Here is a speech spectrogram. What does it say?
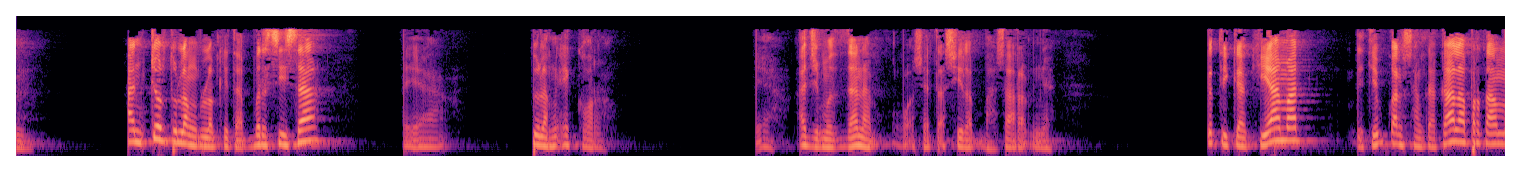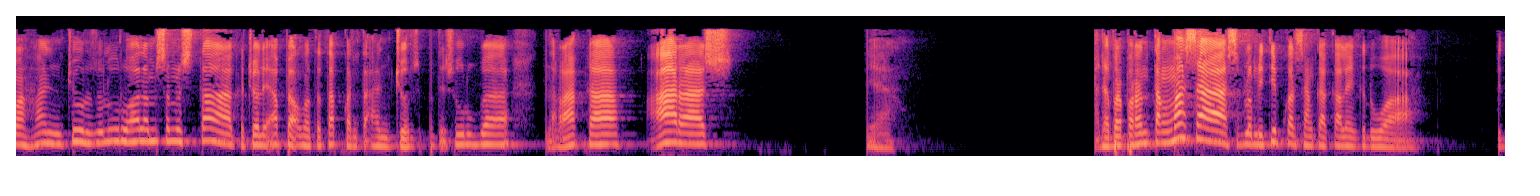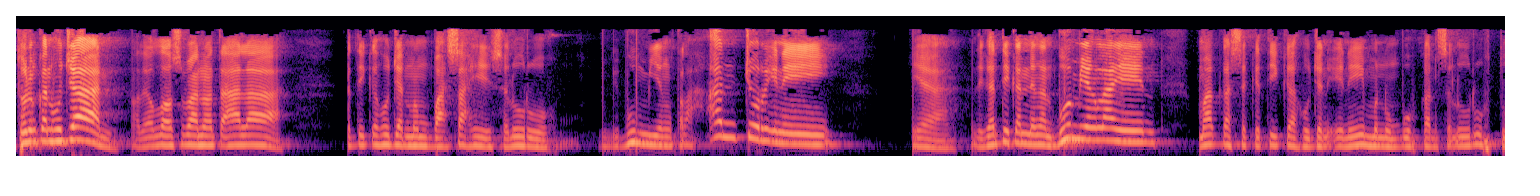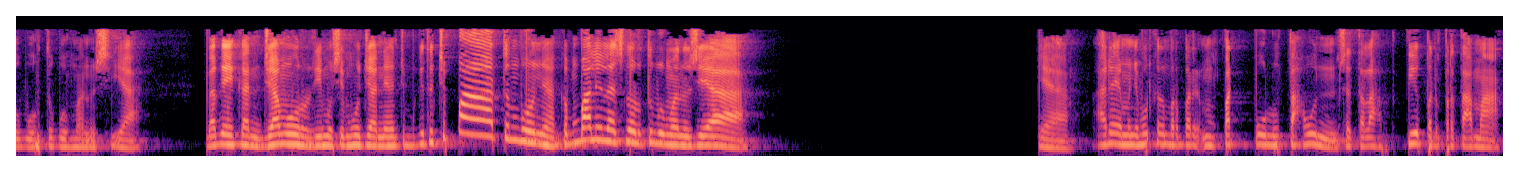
Hancur tulang belulang kita, bersisa ya tulang ekor. Ya, ajmud dzanab, saya tak silap bahasa Arabnya. Ketika kiamat ditiupkan sangkakala pertama hancur seluruh alam semesta kecuali apa Allah tetapkan tak hancur seperti surga, neraka, aras. Ya. Ada beberapa rentang masa sebelum ditiupkan sangkakala yang kedua. Diturunkan hujan oleh Allah Subhanahu wa taala. Ketika hujan membasahi seluruh bumi yang telah hancur ini, ya, digantikan dengan bumi yang lain, maka seketika hujan ini menumbuhkan seluruh tubuh-tubuh manusia. Bagaikan jamur di musim hujan yang begitu cepat tumbuhnya, kembalilah seluruh tubuh manusia. Ya, ada yang menyebutkan 40 tahun setelah tiupan pertama.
